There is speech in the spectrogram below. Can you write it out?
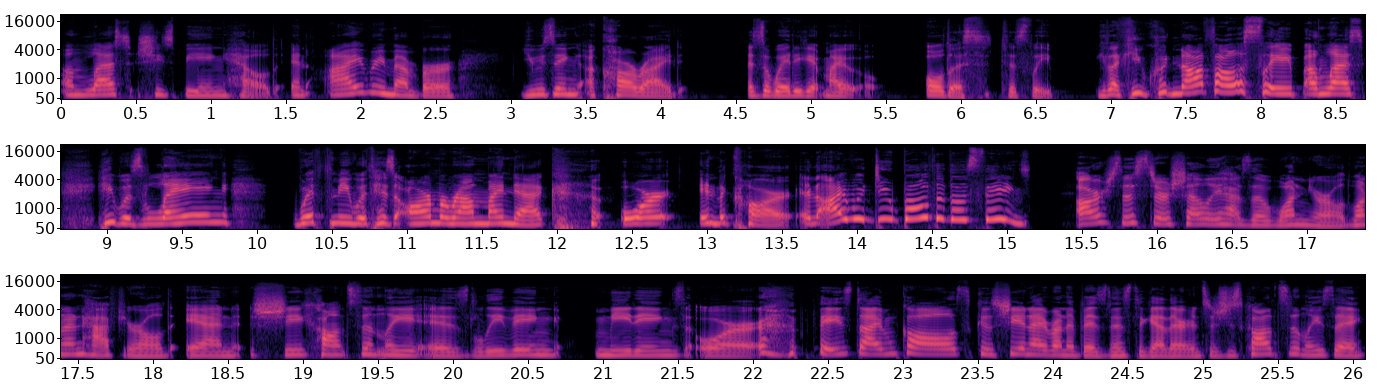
unless she's being held. And I remember using a car ride as a way to get my oldest to sleep. He, like he could not fall asleep unless he was laying with me with his arm around my neck or in the car. And I would do both of those things. Our sister Shelly has a one year old, one and a half year old, and she constantly is leaving meetings or FaceTime calls because she and I run a business together. And so she's constantly saying,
